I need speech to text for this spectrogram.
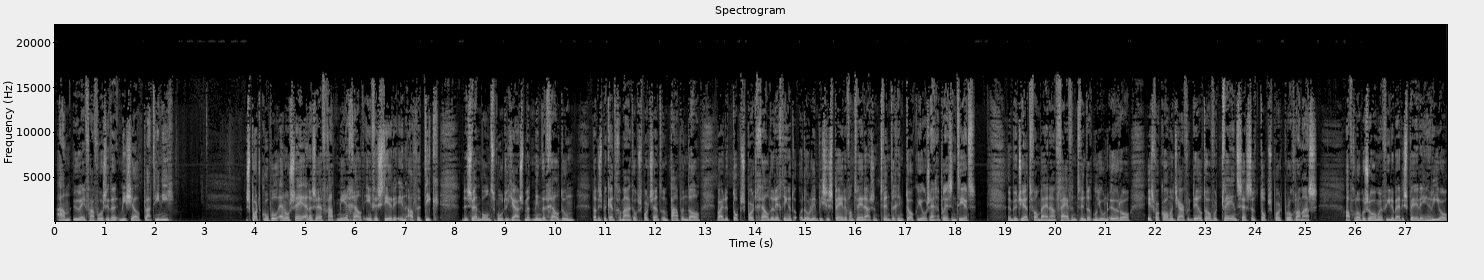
aan UEFA-voorzitter Michel Platini. Sportkoepel NOC-NSF gaat meer geld investeren in atletiek. De zwembond moet het juist met minder geld doen. Dat is bekendgemaakt op sportcentrum Papendal... waar de topsportgelden richting het Olympische Spelen van 2020 in Tokio zijn gepresenteerd. Een budget van bijna 25 miljoen euro is voor komend jaar verdeeld over 62 topsportprogramma's. Afgelopen zomer vielen bij de Spelen in Rio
